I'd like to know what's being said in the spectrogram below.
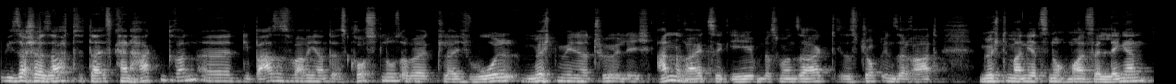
Wie Sascha sagt, da ist kein Haken dran. Äh, die Basisvariante ist kostenlos, aber gleichwohl möchten wir natürlich Anreize geben, dass man sagt, dieses Jobinserat möchte man jetzt nochmal verlängern.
